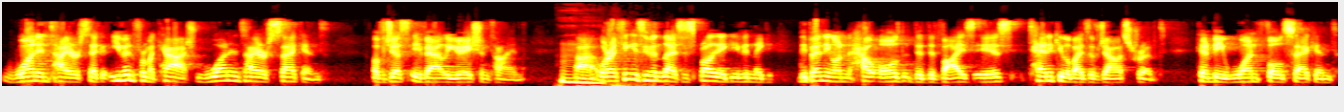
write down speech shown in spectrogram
one entire second, even from a cache, one entire second of just evaluation time. Mm. Uh, or I think it's even less. It's probably like even like depending on how old the device is, 10 kilobytes of JavaScript can be one full second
